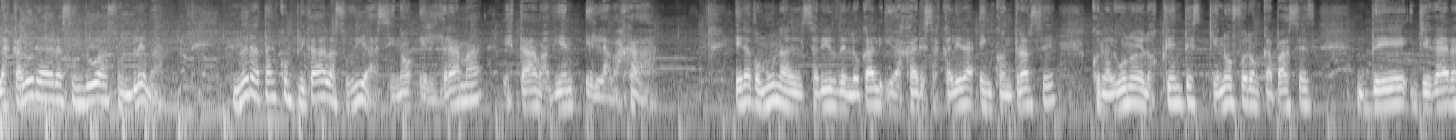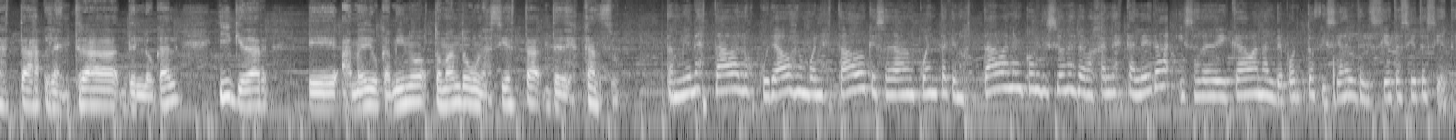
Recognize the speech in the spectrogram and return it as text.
La escalera era sin duda su emblema. No era tan complicada la subida, sino el drama estaba más bien en la bajada. Era común al salir del local y bajar esa escalera encontrarse con alguno de los clientes que no fueron capaces de llegar hasta la entrada del local y quedar eh, a medio camino tomando una siesta de descanso. También estaban los curados en buen estado que se daban cuenta que no estaban en condiciones de bajar la escalera y se dedicaban al deporte oficial del 777,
